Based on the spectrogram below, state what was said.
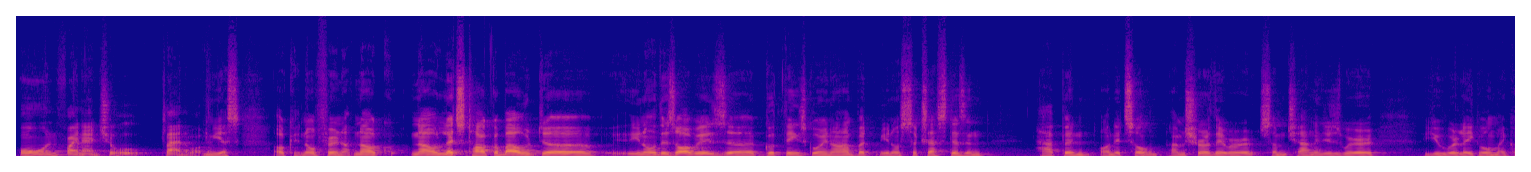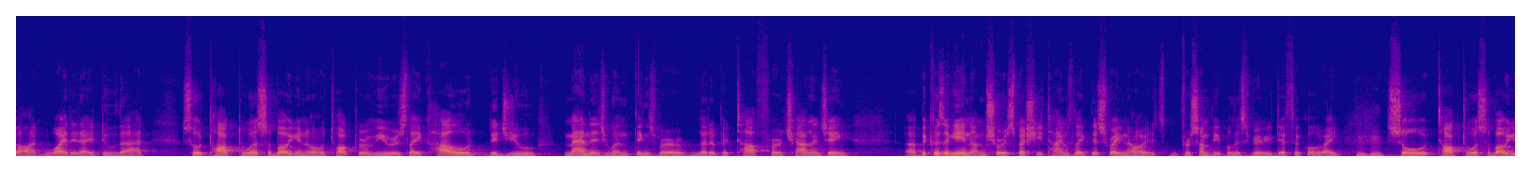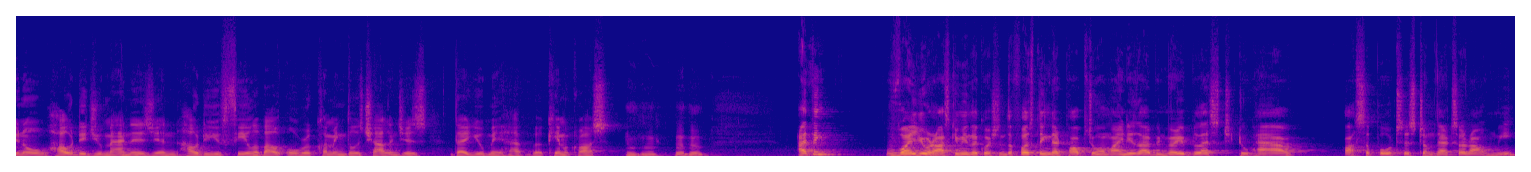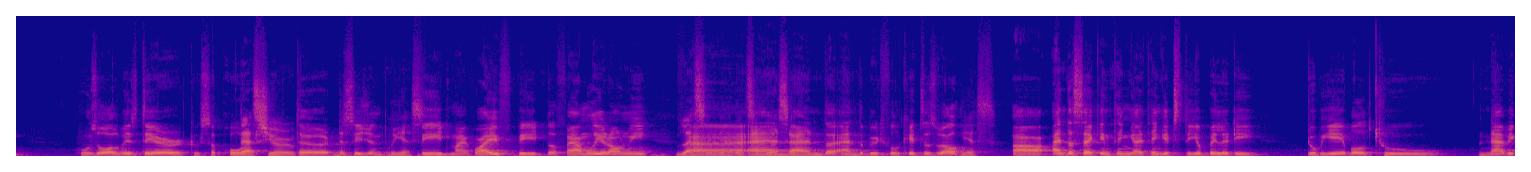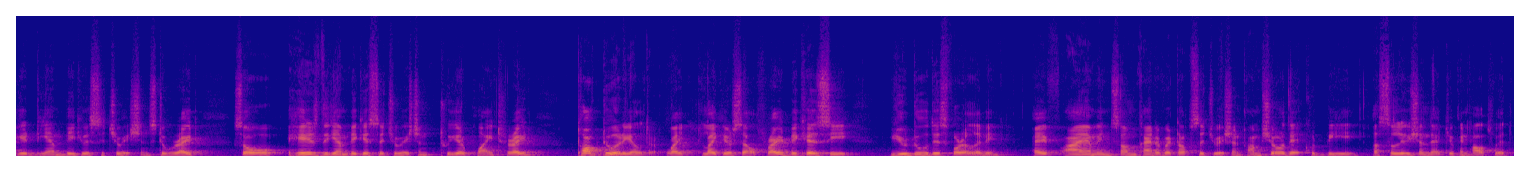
own financial plan about it. Yes. Okay. No, fair enough. Now, now let's talk about. Uh, you know, there's always uh, good things going on, but you know, success doesn't happen on its own. I'm sure there were some challenges where you were like, "Oh my God, why did I do that?" So, talk to us about. You know, talk to our viewers. Like, how did you manage when things were a little bit tough or challenging? Uh, because again, I'm sure, especially times like this right now, it's for some people it's very difficult, right? So, talk to us about you know how did you manage and how do you feel about overcoming those challenges that you may have uh, came across? I think while you were asking me the question, the first thing that pops to my mind is I've been very blessed to have a support system that's around me, who's always there to support That's your- the decision. Yes. Be it my wife, be it the family around me, Blessing, yeah, that's a and blessing. and the and the beautiful kids as well. Yes. Uh, and the second thing, I think it's the ability to be able to navigate the ambiguous situations too, right? So here's the ambiguous situation to your point, right? Talk to a realtor like like yourself, right? Because see, you do this for a living. If I am in some kind of a tough situation, I'm sure there could be a solution that you can help with,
